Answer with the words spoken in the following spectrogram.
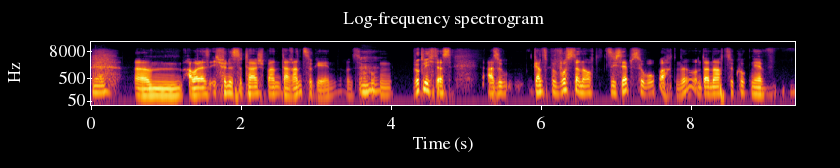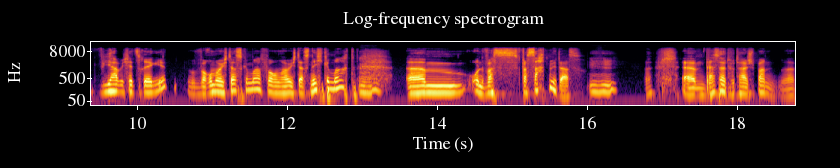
Ja. Ähm, aber das, ich finde es total spannend, da ranzugehen und zu Aha. gucken, wirklich das, also ganz bewusst dann auch sich selbst zu beobachten ne? und danach zu gucken, ja, wie habe ich jetzt reagiert? Warum habe ich das gemacht? Warum habe ich das nicht gemacht? Mhm. Ähm, und was, was sagt mir das? Mhm. Ne? Ähm, das ist ja total spannend. Da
